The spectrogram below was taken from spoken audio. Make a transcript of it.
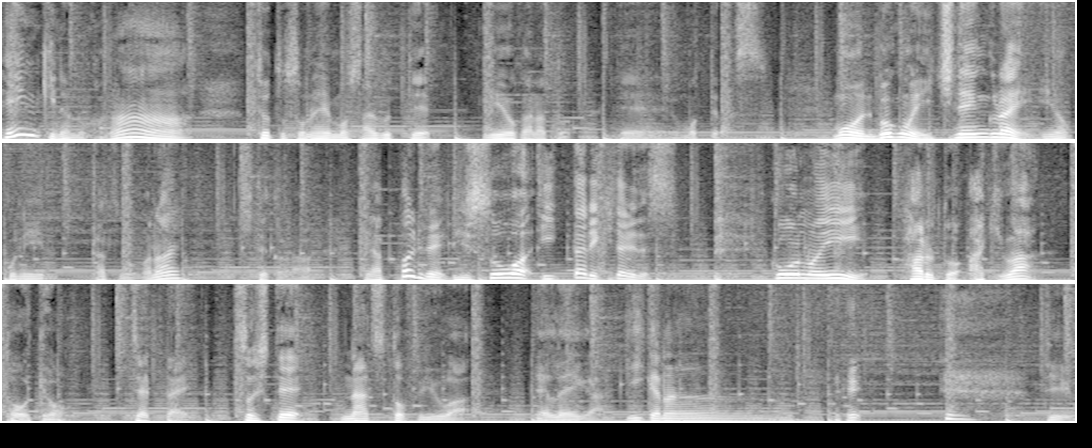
天気なのかな。ちょっとその辺も探ってみようかなと、えー思ってます。もう、僕も1年ぐらい今ここに立つのかな来てから。やっぱりね、理想は行ったり来たりです。気候のいい春と秋は東京。絶対。そして夏と冬は LA がいいかな っていう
